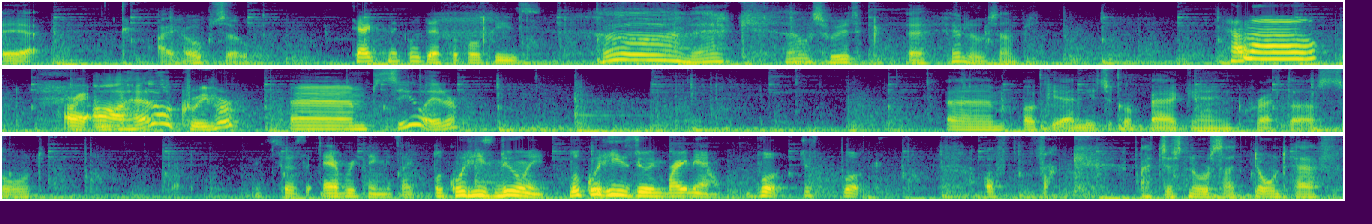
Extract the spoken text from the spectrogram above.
uh, I hope so. Technical difficulties. Oh, I'm back. That was weird. Uh, hello, zombie. Hello. All right. Oh, I'm- hello, creeper. Um, see you later. Um, okay, I need to go back and craft a sword. It says everything. It's like, look what he's doing. Look what he's doing right now. Look, just look. Oh fuck! I just noticed I don't have,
